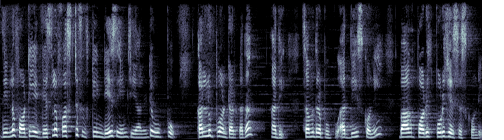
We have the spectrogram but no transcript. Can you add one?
దీనిలో ఫార్టీ ఎయిట్ డేస్లో ఫస్ట్ ఫిఫ్టీన్ డేస్ ఏం చేయాలంటే ఉప్పు. కల్లుప్పు అంటారు కదా అది సముద్రపు ఉప్పు. అది తీసుకొని బాగా పొడి పొడి చేసేసుకోండి.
